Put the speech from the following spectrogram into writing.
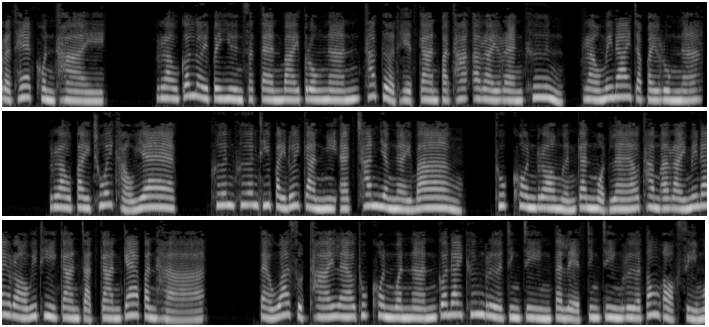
ประเทศคนไทย เราก็เลยไปยืนสแตนบายตรงนั้น ถ้าเกิดเหตุการณ์ปะทะอะไรแรงขึ้น เราไม่ได้จะไปรุมนะ เราไปช่วยเขาแยก เพื่อนๆที่ไปด้วยกันมีแอคชั่นยังไงบ้าง ทุกคนรอเหมือนกันหมดแล้วทำอะไรไม่ได้รอวิธีการจัดการแก้ปัญหา แต่ว่าสุดท้ายแล้วทุกคนวันนั้นก็ได้ขึ้นเรือจริง ๆ แต่เลทจริง ๆ เรือต้องออกสี่โม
